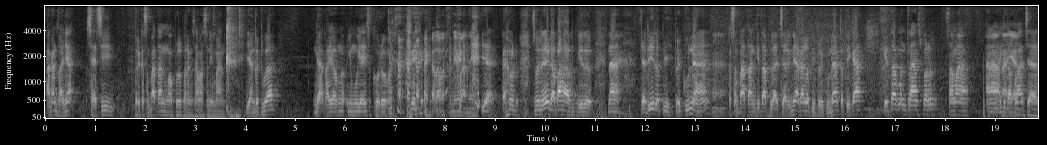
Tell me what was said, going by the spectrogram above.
akan banyak sesi berkesempatan ngobrol bareng sama seniman. Yang kedua, nggak kayak nyunguyai segoro mas. Kalau mas seniman ya. Iya, kamu sebenarnya udah paham gitu. Nah, jadi lebih berguna kesempatan kita belajar ini akan lebih berguna ketika kita mentransfer sama anak Anak-anak kita ya. pelajar.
